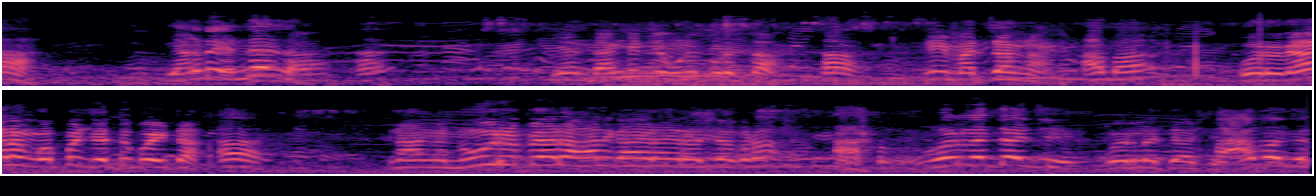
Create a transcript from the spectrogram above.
யா. என்கிட்ட என்ன இல்ல? என் தங்கச்சி உனக்கு கொடுத்தா. நீ மச்சான் தான். ஆமா ஒரு வேலை ஒப்பன் செத்து போயிட்டான் நாங்க நூறு பேர் ஆளுக்கு ஆயிரம் ஆயிரம் கூட ஒரு லட்சம் ஆச்சு. ஒரு லட்சம் ஆச்சு. ஆமாங்க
